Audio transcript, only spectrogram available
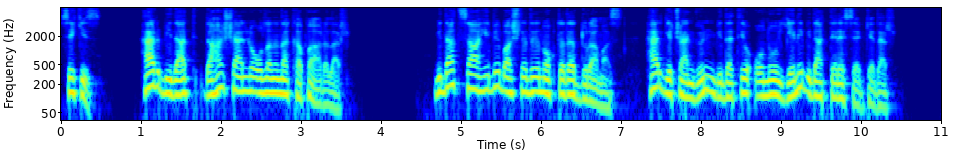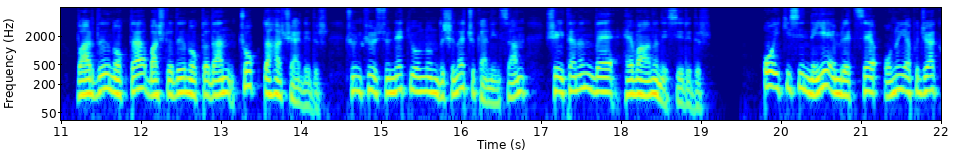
8. Her bidat daha şerli olanına kapı aralar. Bidat sahibi başladığı noktada duramaz. Her geçen gün bidati onu yeni bidatlere sevk eder. Vardığı nokta başladığı noktadan çok daha şerlidir. Çünkü sünnet yolunun dışına çıkan insan şeytanın ve hevanın esiridir. O ikisi neyi emretse onu yapacak,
